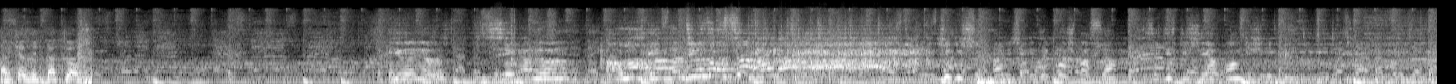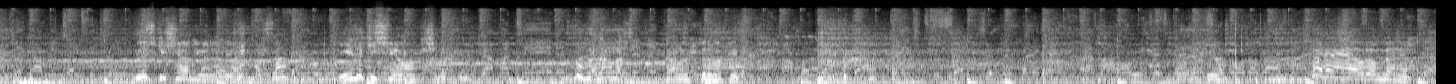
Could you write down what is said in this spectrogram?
Herkes dikkatli olsun. güveniyorum. Size inanıyorum. Allah yardımcınız olsun. İki kişi aynı şekilde koşmazsa 8 kişiye 10 kişilik bilir. Üç kişi aynı görevi yapmazsa 7 kişiye 10 kişilik bilir. Bu kadar basit. Tamam öttür bakayım. Hey yavrum benim.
